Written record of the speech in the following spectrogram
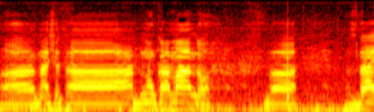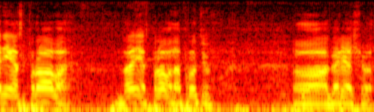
А, Значит, а, одну команду. Здание справа. Здание справа напротив а, горячего.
